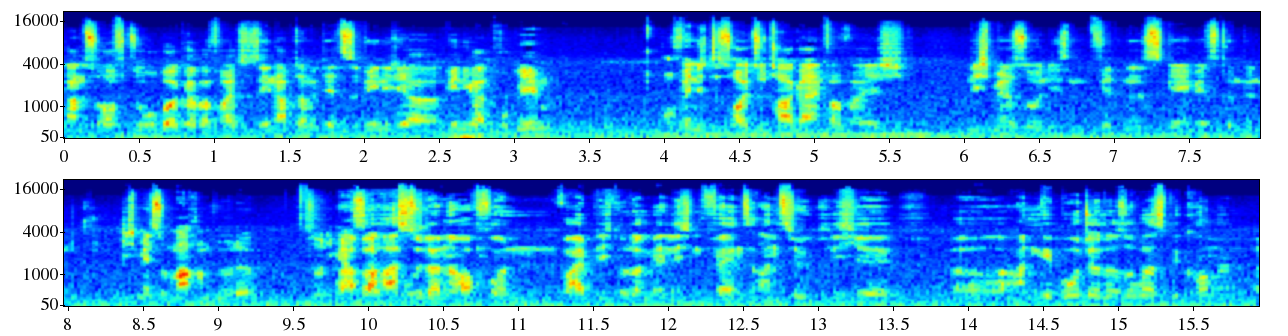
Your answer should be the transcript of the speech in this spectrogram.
ganz oft so oberkörperfrei zu sehen, habe damit jetzt weniger, weniger ein Problem. Auch wenn ich das heutzutage einfach, weil ich nicht mehr so in diesem Fitness-Game jetzt drin bin, nicht mehr so machen würde. So die ganze Aber Zeit hast du dann auch von weiblichen oder männlichen Fans anzügliche äh, Angebote oder sowas bekommen? äh,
